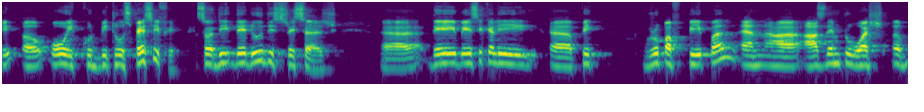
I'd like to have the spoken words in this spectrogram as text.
it, uh, or it could be too specific. So they, they do this research. Uh, they basically uh, pick group of people and uh, ask them to watch a,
